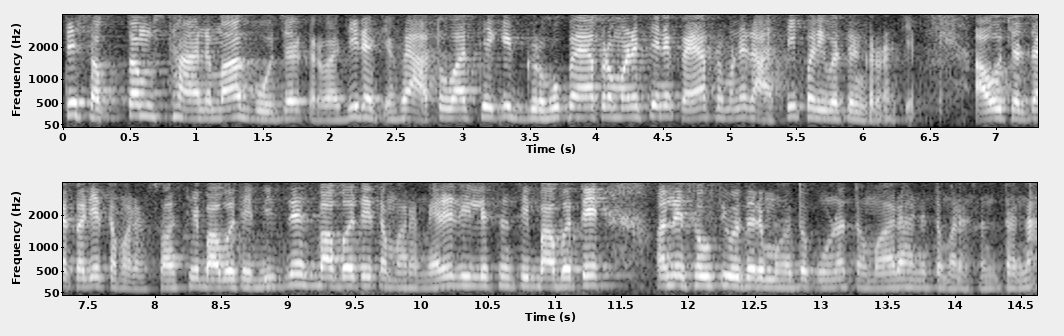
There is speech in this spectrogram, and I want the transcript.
તે સપ્તમ સ્થાનમાં ગોચર કરવા જઈ રહ્યા છે. હવે આ તો વાત થઈ કે ગ્રહો કયા પ્રમાણે છે અને કયા પ્રમાણે રાશિ પરિવર્તન કરવાના છે. આવો ચર્ચા કરીએ તમારા સ્વાસ્થ્ય બાબતે, બિઝનેસ બાબતે, તમારા મેરેજ રિલેશનશિપ બાબતે અને સૌથી વધારે મહત્વપૂર્ણ તમારા અને તમારા સંતાનના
